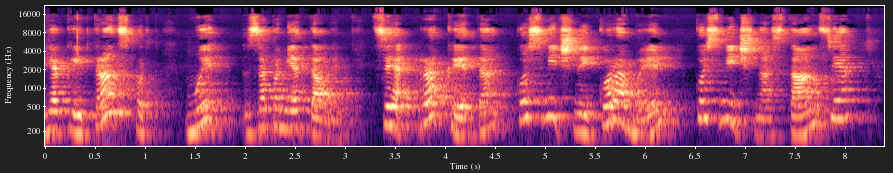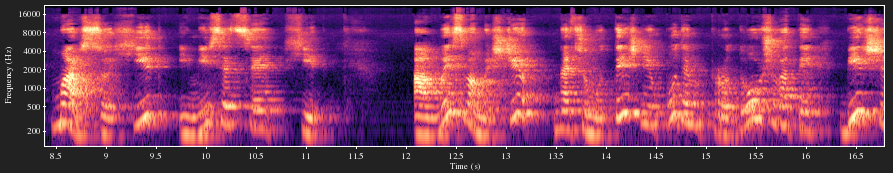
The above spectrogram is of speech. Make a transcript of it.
який транспорт ми запам'ятали. Це ракета, космічний корабель, космічна станція, марсохід і місяцехід. А ми з вами ще на цьому тижні будемо продовжувати більше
